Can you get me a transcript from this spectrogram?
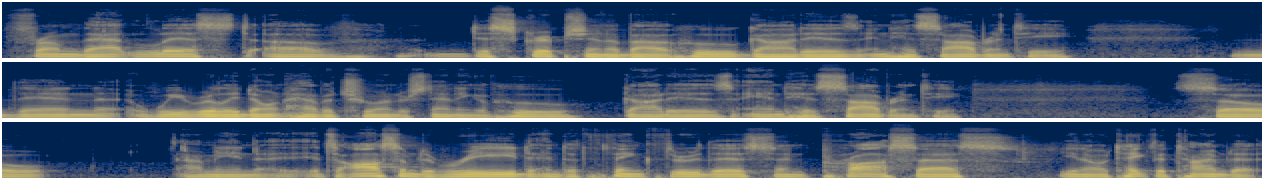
from that list of description about who God is in his sovereignty then we really don't have a true understanding of who God is and his sovereignty. So I mean it's awesome to read and to think through this and process you know take the time to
